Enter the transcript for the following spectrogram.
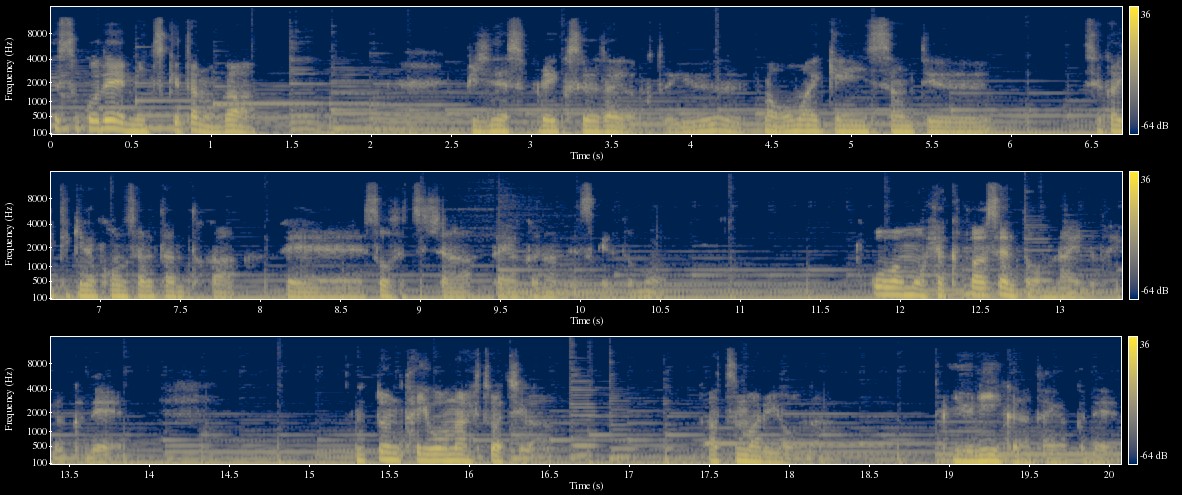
でそこで見つけたのが、ビジネスブレイクスルー大学という、まあ、大前健一さんという世界的なコンサルタントが、えー、創設した大学なんですけれども、ここはもう100%オンラインの大学で、本当に多様な人たちが集まるようなユニークな大学で、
